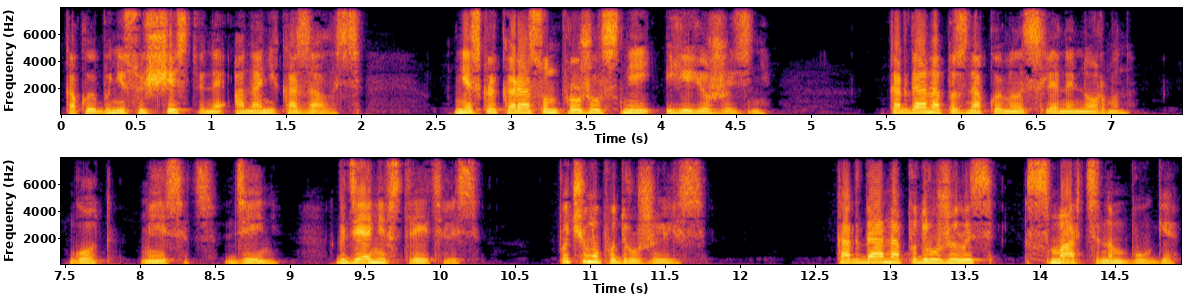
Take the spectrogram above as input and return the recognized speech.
какой бы несущественной она ни казалась. Несколько раз он прожил с ней ее жизнь. Когда она познакомилась с Леной Норман? Год, месяц, день. Где они встретились? Почему подружились? Когда она подружилась с Мартином Буге?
